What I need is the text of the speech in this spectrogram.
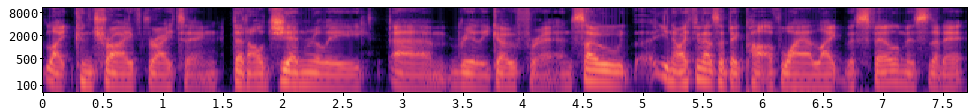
like contrived writing, then I'll generally um, really go for it. And so, you know, I think that's a big part of why I like this film is that it,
